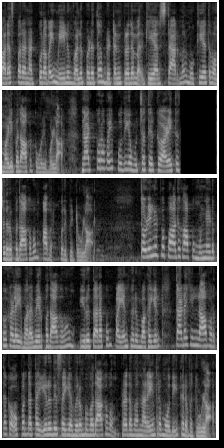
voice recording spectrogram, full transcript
பரஸ்பர நட்புறவை மேலும் வலுப்படுத்த பிரிட்டன் பிரதமர் கே ஆர் ஸ்டார்மர் முக்கியத்துவம் அளிப்பதாக கூறியுள்ளார். நட்புறவை புதிய உச்சத்திற்கு அழைத்து இருப்பதாகவும் அவர் குறிப்பிட்டுள்ளார். தொழில்நுட்ப பாதுகாப்பு முன்னெடுப்புகளை வரவேற்பதாகவும் இருதரப்பும் பயன்பெறும் வகையில் தடையில்லா வர்த்தக ஒப்பந்தத்தை இறுதி செய்ய விரும்புவதாகவும் பிரதமர் நரேந்திர மோடி தெரிவித்துள்ளார்.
